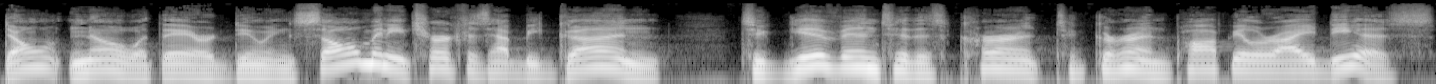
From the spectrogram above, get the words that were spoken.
don't know what they are doing. So many churches have begun to give in to this current to current popular ideas.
